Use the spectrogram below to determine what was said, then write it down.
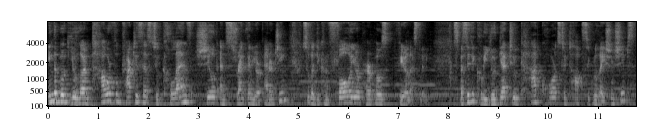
In the book, you'll learn powerful practices to cleanse, shield, and strengthen your energy so that you can follow your purpose fearlessly. Specifically, you'll get to cut cords to toxic relationships,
